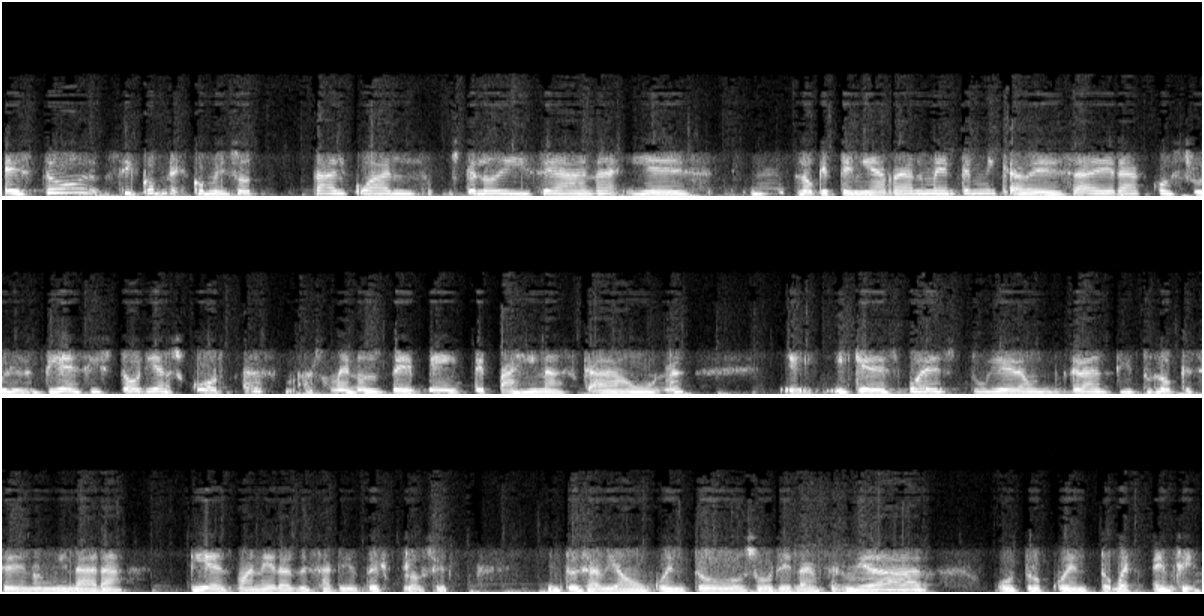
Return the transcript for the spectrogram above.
Esto sí come, comenzó tal cual usted lo dice, Ana, y es lo que tenía realmente en mi cabeza era construir 10 historias cortas, más o menos de 20 páginas cada una, eh, y que después tuviera un gran título que se denominara 10 maneras de salir del closet. Entonces había un cuento sobre la enfermedad, otro cuento, bueno, en fin,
